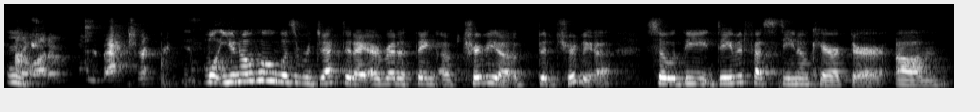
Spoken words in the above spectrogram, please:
for a Mm. lot of these actors. Well, you know who was rejected? I, I read a thing of trivia, a bit of trivia. So the David Faustino character, um,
